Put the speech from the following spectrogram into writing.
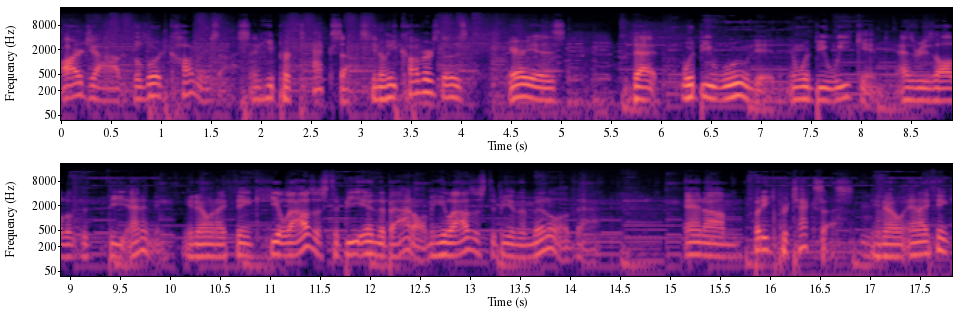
our job, the Lord covers us and He protects us. You know, He covers those areas that would be wounded and would be weakened as a result of the, the enemy. You know, and I think He allows us to be in the battle. I mean, He allows us to be in the middle of that, and um, but He protects us. You know, and I think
